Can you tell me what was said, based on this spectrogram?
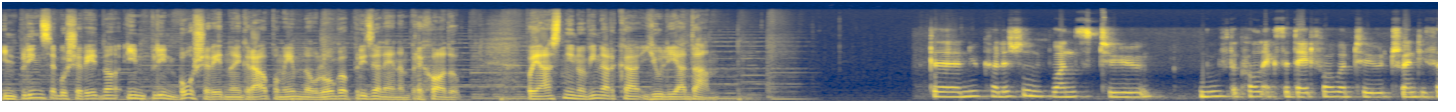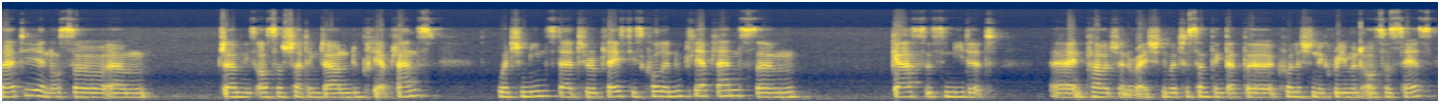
in plin, bo vedno, in plin bo še vedno igral pomembno vlogo pri zelenem prehodu. Pojasni novinarka Julija Dam. The new coalition wants to move the coal exit date forward to 2030, and also um, Germany is also shutting down nuclear plants, which means that to replace these coal and nuclear plants, um, gas is needed uh, in power generation, which is something that the coalition agreement also says.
